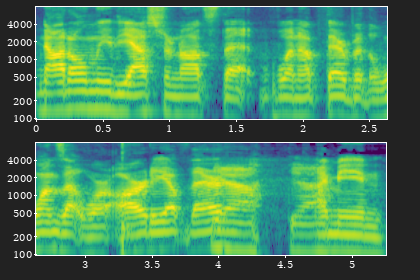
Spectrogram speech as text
Not only the astronauts that went up there, but the ones that were already up there. yeah, yeah. I mean,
